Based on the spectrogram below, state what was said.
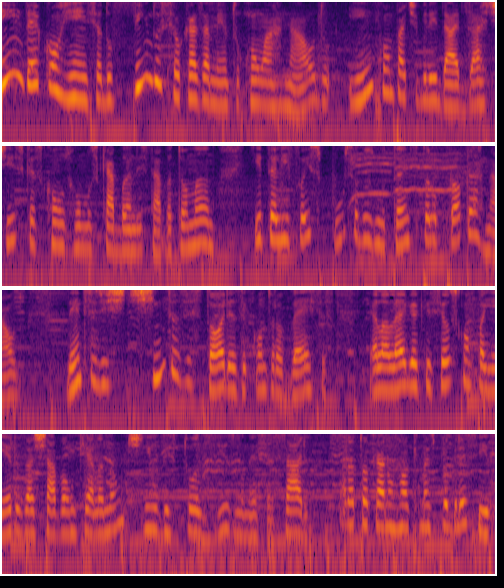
Em decorrência do fim do seu casamento com Arnaldo e incompatibilidades artísticas com os rumos que a banda estava tomando, Rita Lee foi expulsa dos Mutantes pelo próprio Arnaldo. Dentre distintas histórias e controvérsias, ela alega que seus companheiros achavam que ela não tinha o virtuosismo necessário para tocar um rock mais progressivo,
